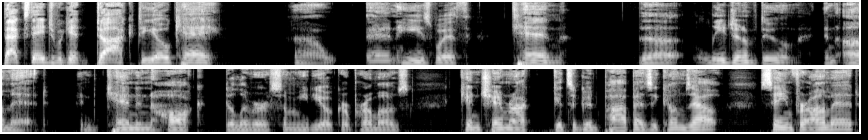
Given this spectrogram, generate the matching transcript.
Backstage, we get Doc DOK. Uh, and he's with Ken, the Legion of Doom, and Ahmed. And Ken and Hawk deliver some mediocre promos. Ken Shamrock gets a good pop as he comes out. Same for Ahmed.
